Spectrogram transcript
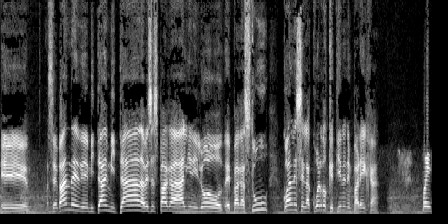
eh, se van de, de mitad en mitad, a veces paga alguien y luego eh, pagas tú. ¿Cuál es el acuerdo que tienen en pareja? Pues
